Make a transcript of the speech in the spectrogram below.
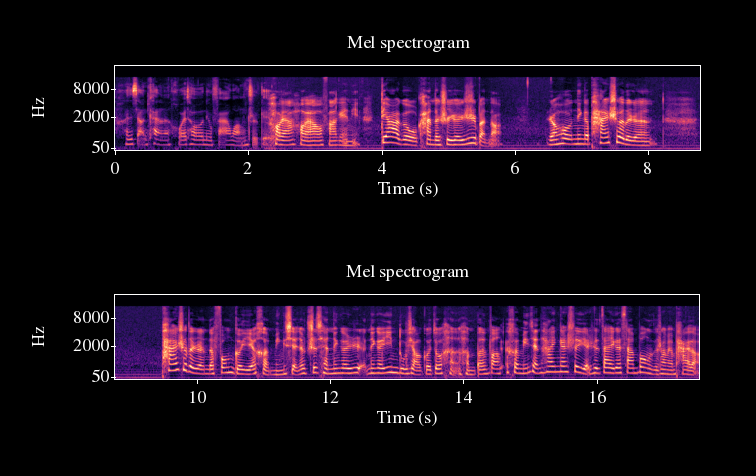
很想看，回头你发网址给我。好呀，好呀，我发给你。第二个我看的是一个日本的，然后那个拍摄的人，拍摄的人的风格也很明显，就之前那个日那个印度小哥就很很奔放，很明显他应该是也是在一个三蹦子上面拍的。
